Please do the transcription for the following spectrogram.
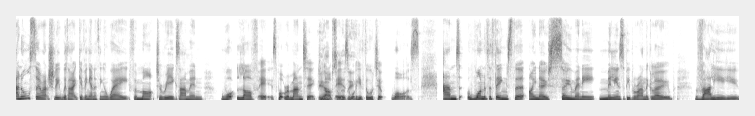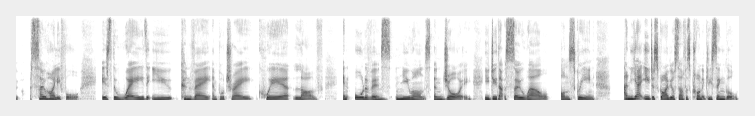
and also actually without giving anything away for mark to re-examine what love is what romantic yeah, love absolutely. is what he thought it was and one of the things that i know so many millions of people around the globe value you so highly for is the way that you convey and portray queer love in all of its mm. nuance and joy. You do that so well on screen. And yet you describe yourself as chronically single.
